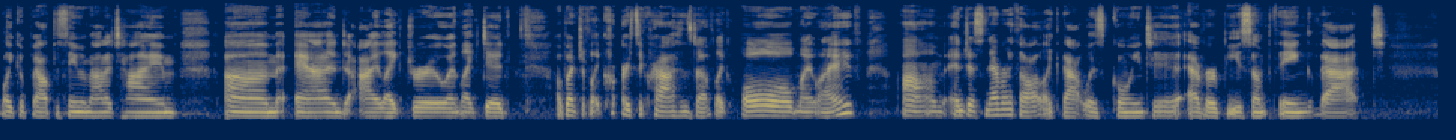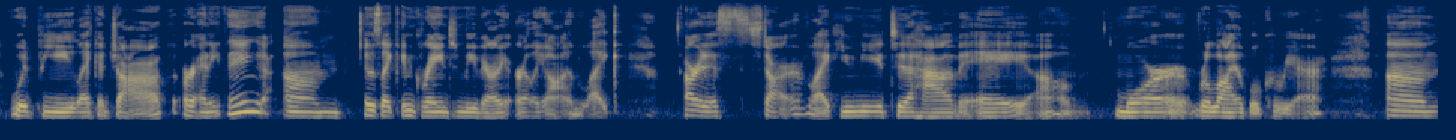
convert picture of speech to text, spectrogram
like about the same amount of time. Um, and I like drew and like did a bunch of like arts and crafts and stuff like all my life. Um, and just never thought like that was going to ever be something that would be like a job or anything. Um, it was like ingrained in me very early on like artists starve. Like you need to have a um, more reliable career. Um,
